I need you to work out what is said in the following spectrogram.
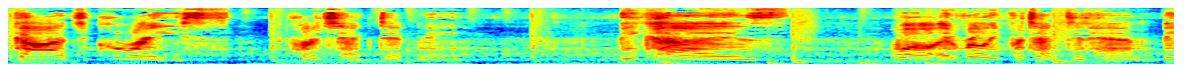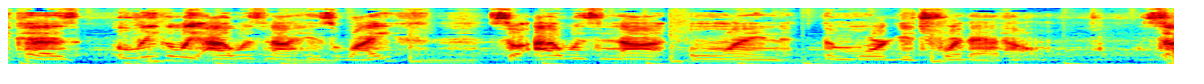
God's grace protected me because well, it really protected him because legally I was not his wife, so I was not on the mortgage for that home. So,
